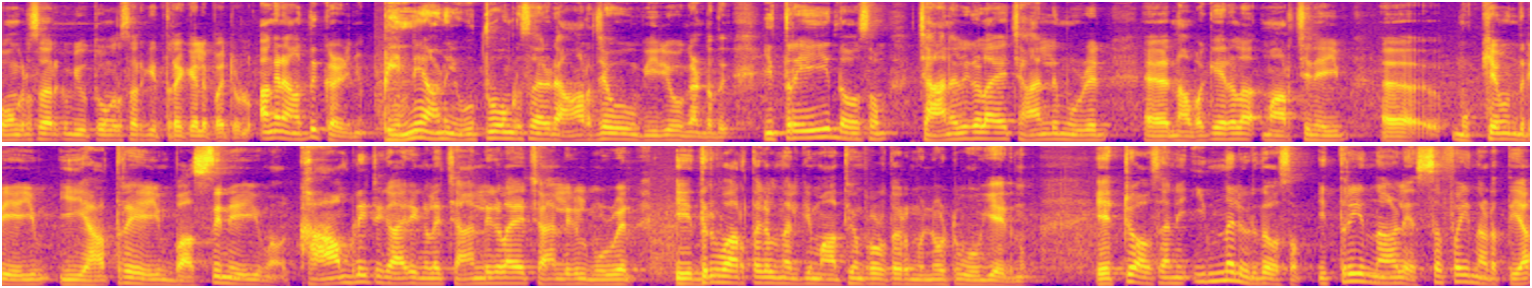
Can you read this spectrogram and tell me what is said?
കോൺഗ്രസ്സുകാർക്കും യൂത്ത് കോൺഗ്രസ്സുകാർക്കും ഇത്രയൊക്കെയല്ലേ പറ്റുള്ളൂ? അങ്ങനെ അത് കഴിഞ്ഞു. പിന്നെയാണ് യൂത്ത് കോൺഗ്രസ്സുകാരുടെ ആർജവവും വീര്യവും കണ്ടത്. ഇത്രയും ദിവസം ചാനലുകളായ ചാനൽ മുഴുവൻ നവകേരള മാർച്ചിനെയും മുഖ്യമന്ത്രിയെയും ഈ യാത്രയെയും ബസ്സിനെയും കംപ്ലീറ്റ് കാര്യങ്ങളെ ചാനലുകളായ ചാനലുകൾ മുഴുവൻ എതിർവാർത്തകൾ നൽകി മാധ്യമപ്രവർത്തകർ മുന്നോട്ട് പോവുകയായിരുന്നു. ഏറ്റവും അവസാനം ഇന്നലെ ഒരു ദിവസം ഇത്രയും നാൾ എസ് എഫ് ഐ നടത്തിയ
